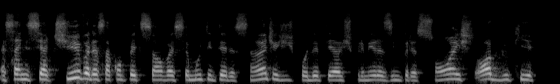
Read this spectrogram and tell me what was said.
essa iniciativa dessa competição vai ser muito interessante, a gente poder ter as primeiras impressões. Óbvio que,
